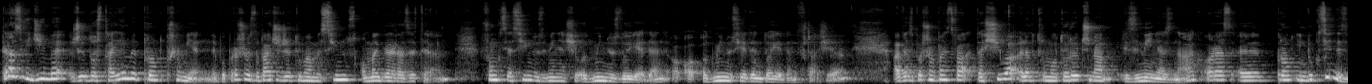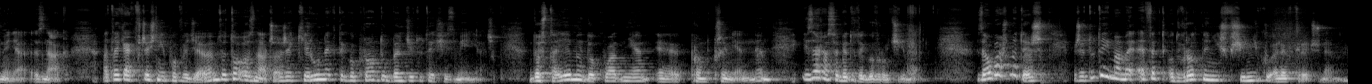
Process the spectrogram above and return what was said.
teraz widzimy, że dostajemy prąd przemienny, bo proszę zobaczyć, że tu mamy sinus omega razy t. Funkcja sinus zmienia się od minus do 1, o- od minus 1 do 1 w czasie. A więc proszę Państwa, ta siła elektromotoryczna zmienia znak oraz e, prąd indukcyjny zmienia znak. A tak jak wcześniej powiedziałem, to to oznacza, że kierunek tego prądu będzie tutaj się zmieniać. Dostajemy dokładnie e, prąd przemienny i zaraz sobie do tego wrócimy. Zauważmy też, że tutaj mamy efekt odwrotny niż w silniku elektrycznym.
